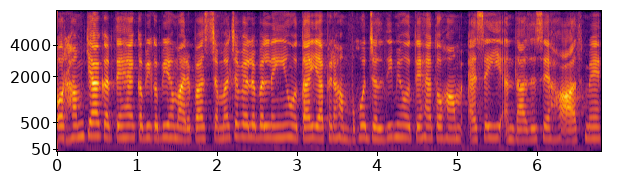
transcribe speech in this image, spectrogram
और हम क्या करते हैं? कभी कभी हमारे पास चम्मच अवेलेबल नहीं होता या फिर हम बहुत जल्दी में होते हैं तो हम ऐसे ही अंदाजे से हाथ में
